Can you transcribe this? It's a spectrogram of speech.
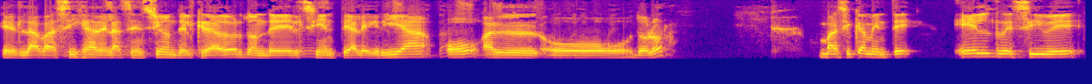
es la vasija de la ascensión del Creador donde él siente alegría o, al, o dolor. Básicamente, él recibe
